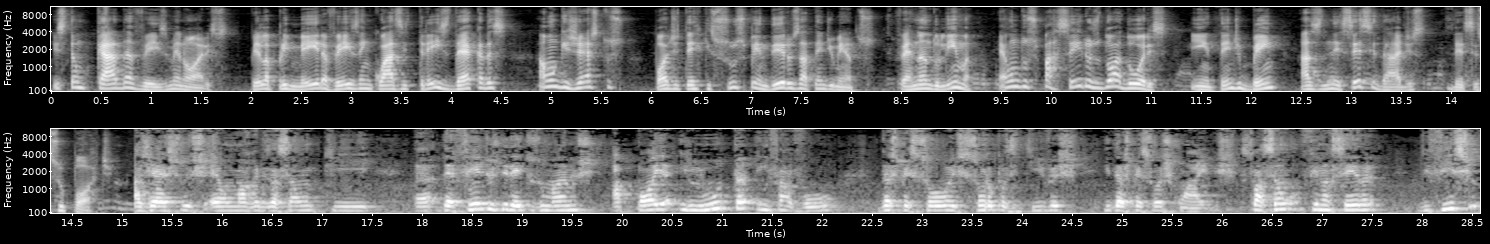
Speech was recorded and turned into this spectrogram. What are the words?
estão cada vez menores. Pela primeira vez em quase três décadas, a ONG Gestos pode ter que suspender os atendimentos. Fernando Lima é um dos parceiros doadores e entende bem as necessidades desse suporte. A Gestos é uma organização que uh, defende os direitos humanos, apoia e luta em favor das pessoas soropositivas e das pessoas com AIDS. Situação financeira difícil,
